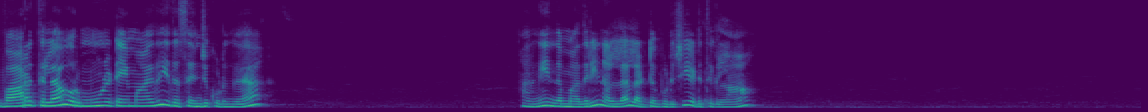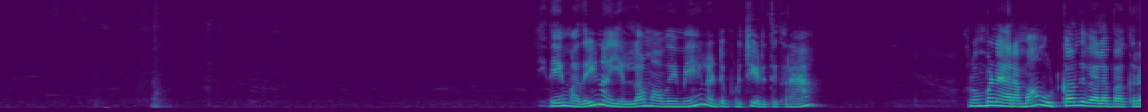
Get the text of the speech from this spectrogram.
வாரத்தில் ஒரு மூணு டைமாவது இதை செஞ்சு கொடுங்க. பாருங்கள் இந்த மாதிரி நல்லா லட்டு பிடிச்சி எடுத்துக்கலாம். இதே மாதிரி நான் எல்லா மாவையுமே லட்டு பிடிச்சி எடுத்துக்கிறேன். ரொம்ப நேரமாக உட்காந்து வேலை பார்க்குற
